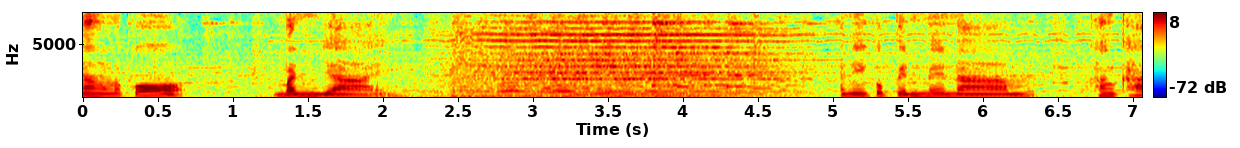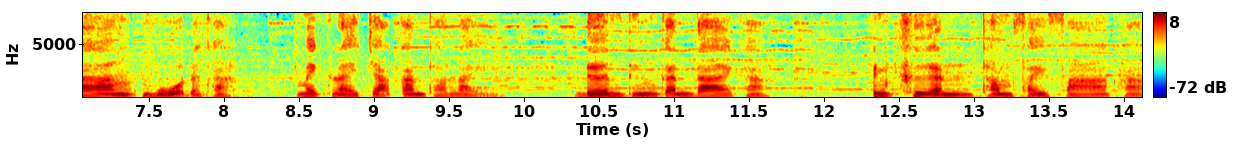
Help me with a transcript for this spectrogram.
นั่งแล้วก็บรรยาย อันนี้ก็เป็นแม่น้ำข้างๆโบสถ์นะคะ ไม่ไกลจากกันเท่าไหร่ เดินถึงกันได้ค่ะ เป็นเขื่อนทำไฟฟ้าค่ะ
